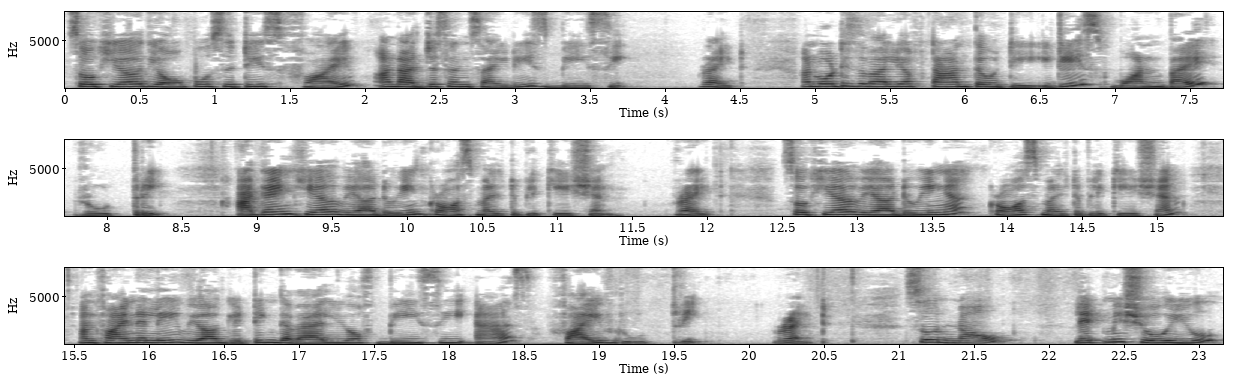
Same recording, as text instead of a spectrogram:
So, here the opposite is 5 and adjacent side is BC. Right. And what is the value of tan 30? It is 1 by root 3. Again here we are doing cross multiplication, right? So here we are doing a cross multiplication and finally we are getting the value of BC as 5 root 3, right? So now let me show you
